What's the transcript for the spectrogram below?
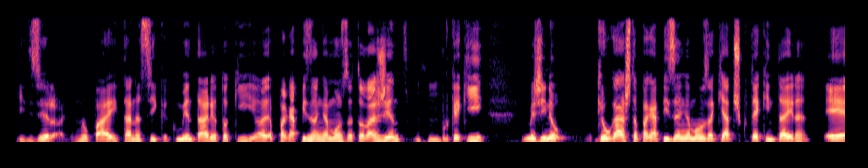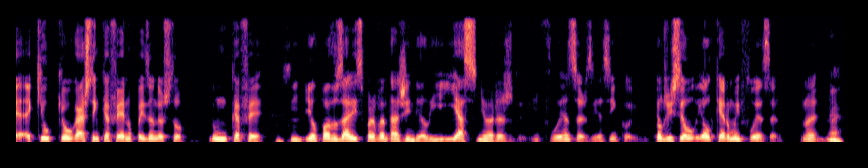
E dizer, olha, o meu pai está na SIC a comentar, eu estou aqui olha, a pagar pisangamões a toda a gente, Uhum. porque aqui, imagina, o que eu gasto a pagar pisangamões aqui à discoteca inteira é aquilo que eu gasto em café no país onde eu estou. Num café. E ele pode usar isso para vantagem dele. E, e há senhoras, influencers e assim, pelo visto ele, ele quer uma influencer, não é? É.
